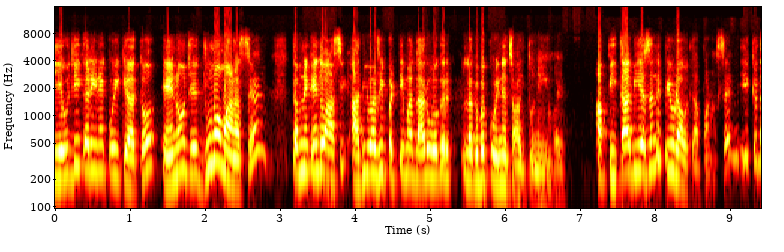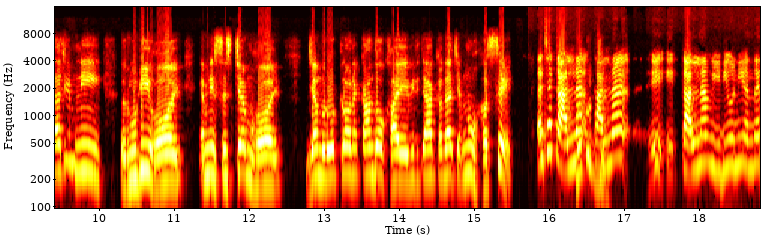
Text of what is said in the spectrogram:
દેવજી કરીને કોઈ કે હતો એનો જે જૂનો માણસ છે તમને કહી દો આદિવાસી પટ્ટીમાં દારૂ વગર લગભગ કોઈને ચાલતું નહીં હોય. આ પિતા બી હશે ને પીવડાવતા પણ હશે. એ કદાચ એમની રૂઢી હોય એમની સિસ્ટમ હોય જેમ રોટલો અને કાંદો ખાય એવી રીતે આ કદાચ એમનું હશે. અચ્છા કાલના. કાલના કાલના વિડીયોની અંદર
